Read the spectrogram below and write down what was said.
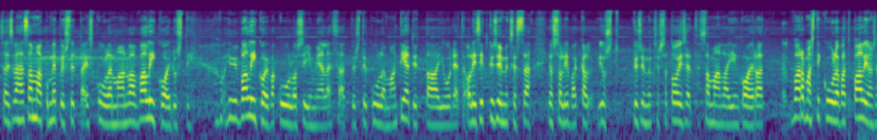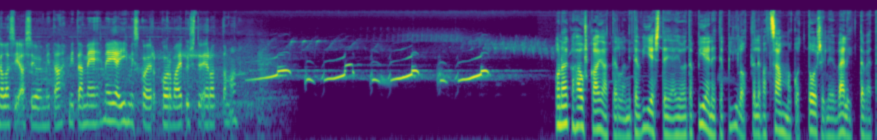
se olisi vähän sama kuin me pystyttäisiin kuulemaan vaan valikoidusti. Hyvin valikoiva kuulo siinä mielessä, että pystyy kuulemaan tietyt taajuudet. Oli sitten kysymyksessä, jos oli vaikka just kysymyksessä toiset saman lajin koirat, varmasti kuulevat paljon sellaisia asioita, mitä, mitä me, meidän ihmiskorva ei pysty erottamaan. On aika hauska ajatella niitä viestejä, joita pienet ja piilottelevat sammakot toisilleen välittävät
